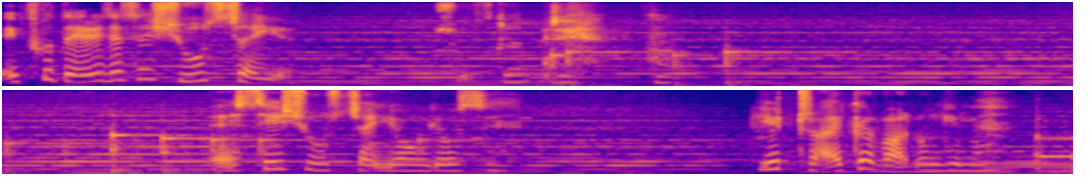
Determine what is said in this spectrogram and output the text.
इसको तेरे जैसे शूज़ चाहिए। शूज़ क्या मेरे? हाँ। ऐसे शूज़ चाहिए होंगे उसे। ये ट्राई करवा लूँगी मैं।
